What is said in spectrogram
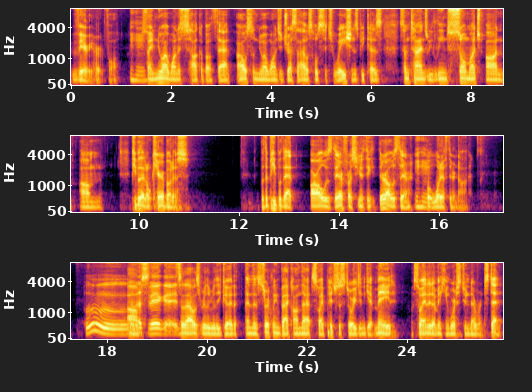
very hurtful. So I knew I wanted to talk about that. I also knew I wanted to address the household situations because sometimes we lean so much on um, people that don't care about us. But the people that are always there for us, you're gonna think they're always there. But what if they're not? Ooh, that's very good. Um, So that was really, really good. And then circling back on that, so I pitched the story, didn't get made. So I ended up making Worst Student Ever instead.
